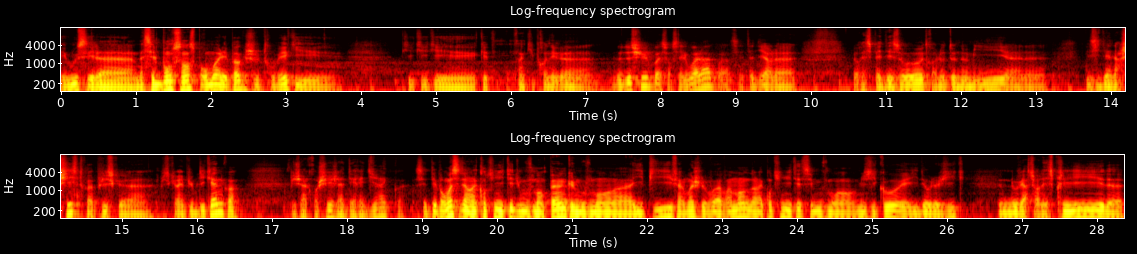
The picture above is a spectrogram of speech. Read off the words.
Et où c'est bah, le bon sens pour moi à l'époque, je trouvais qui qui, qui, enfin, qui prenait le, dessus quoi, sur ces lois-là. C'est-à-dire le, respect des autres, l'autonomie, euh, des idées anarchistes, quoi, plus que, plus que républicaines, quoi. Puis j'ai accroché, j'ai adhéré direct, quoi. Pour moi, c'était dans la continuité du mouvement punk, le mouvement euh, hippie. Enfin, moi, je le vois vraiment dans la continuité de ces mouvements musicaux et idéologiques. Une ouverture d'esprit, de,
